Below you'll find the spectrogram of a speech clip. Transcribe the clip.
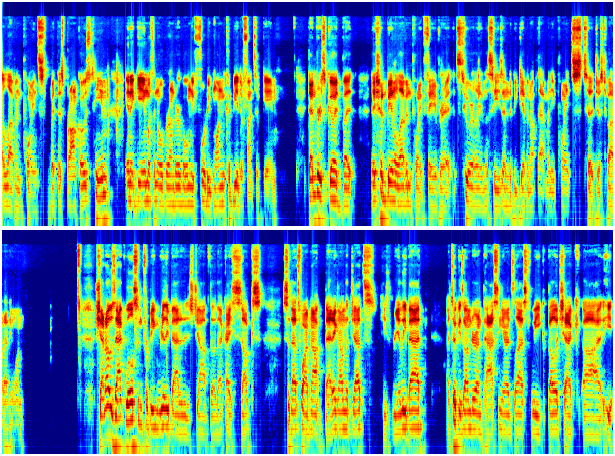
11 points with this Broncos team in a game with an over under of only 41 could be a defensive game. Denver's good, but they shouldn't be an 11 point favorite. It's too early in the season to be giving up that many points to just about anyone. Shout out Zach Wilson for being really bad at his job, though. That guy sucks. So that's why I'm not betting on the Jets. He's really bad. I took his under on passing yards last week. Belichick, uh, he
